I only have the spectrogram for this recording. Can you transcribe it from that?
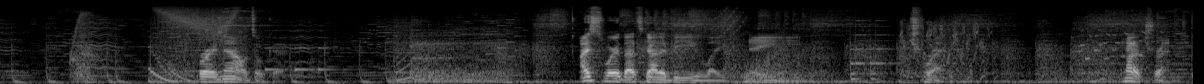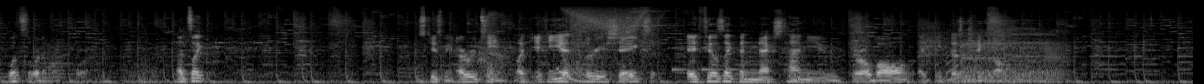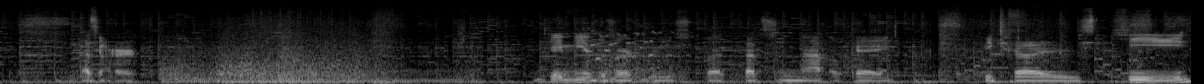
For right now, it's okay. I swear that's gotta be like a trend. Not a trend. What's the word I'm looking for? That's like excuse me, a routine. Like if you get three shakes, it feels like the next time you throw a ball, like it doesn't take it off. That's gonna hurt. Gave me a berserk boost, but that's not okay because he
